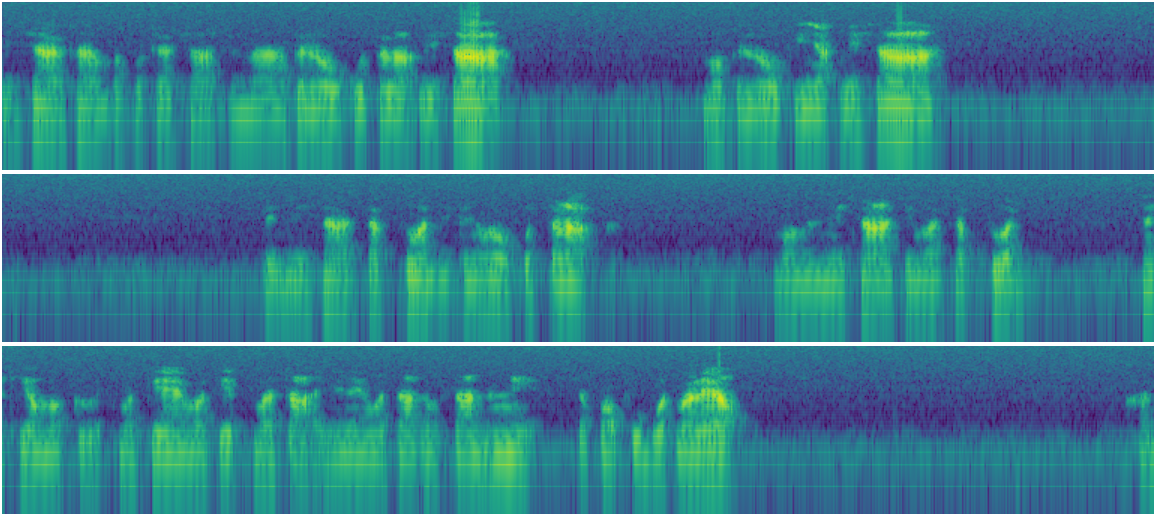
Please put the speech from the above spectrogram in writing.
วิชาทางพระพุทธศาสนาเป็นโลกุตละวิชา มันเป็นโลกิยะวิชาเป็นวิชาสักส่วนถึงโลกุตละมันเป็นวิชาที่มาสักส่วนในเที่ยวมาเกิดมาแก่มาเก็บมาตายในวัฏสงสารอันนี้เฉพาะผู้บวชมาแล้ว ขัน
